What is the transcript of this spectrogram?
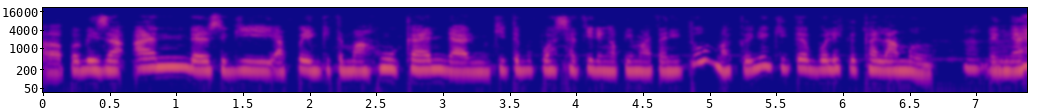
uh, perbezaan dari segi apa yang kita mahukan dan kita berpuas hati dengan perkhidmatan itu makanya kita boleh kekal lama mm-hmm. dengan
